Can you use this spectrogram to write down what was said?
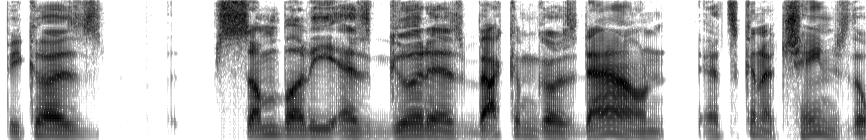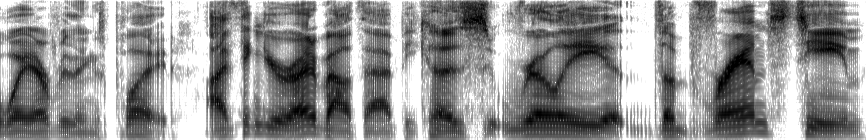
because somebody as good as Beckham goes down, it's going to change the way everything's played. I think you're right about that because really the Rams team,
